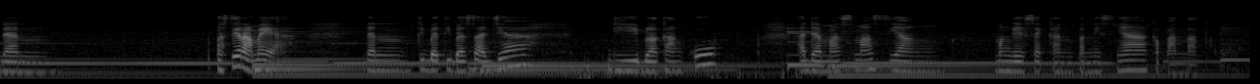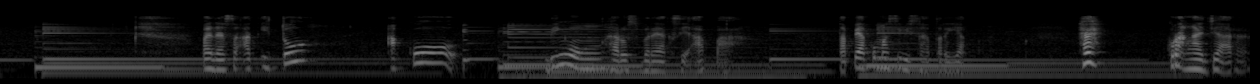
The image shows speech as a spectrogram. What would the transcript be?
dan pasti ramai ya. Dan tiba-tiba saja di belakangku ada mas-mas yang menggesekkan penisnya ke pantatku. Pada saat itu, aku bingung harus bereaksi apa. Tapi aku masih bisa teriak, "Heh, kurang ajar!"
